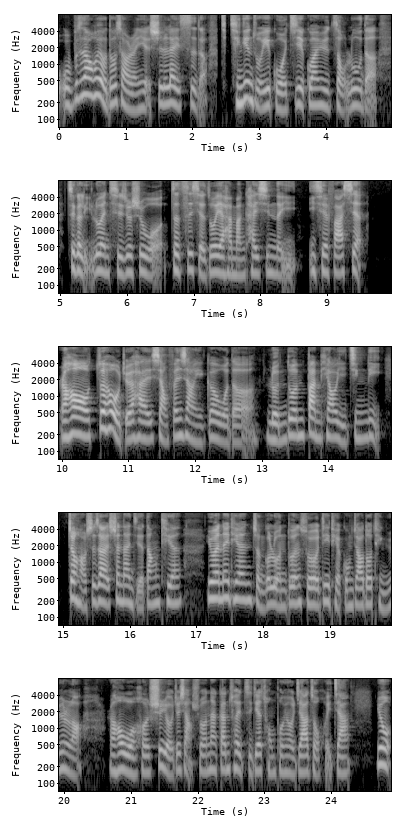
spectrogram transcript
我不知道会有多少人也是类似的情境主义国际关于走路的这个理论，其实就是我这次写作业还蛮开心的一一些发现。然后最后，我觉得还想分享一个我的伦敦半漂移经历，正好是在圣诞节当天，因为那天整个伦敦所有地铁、公交都停运了。然后我和室友就想说，那干脆直接从朋友家走回家，因为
